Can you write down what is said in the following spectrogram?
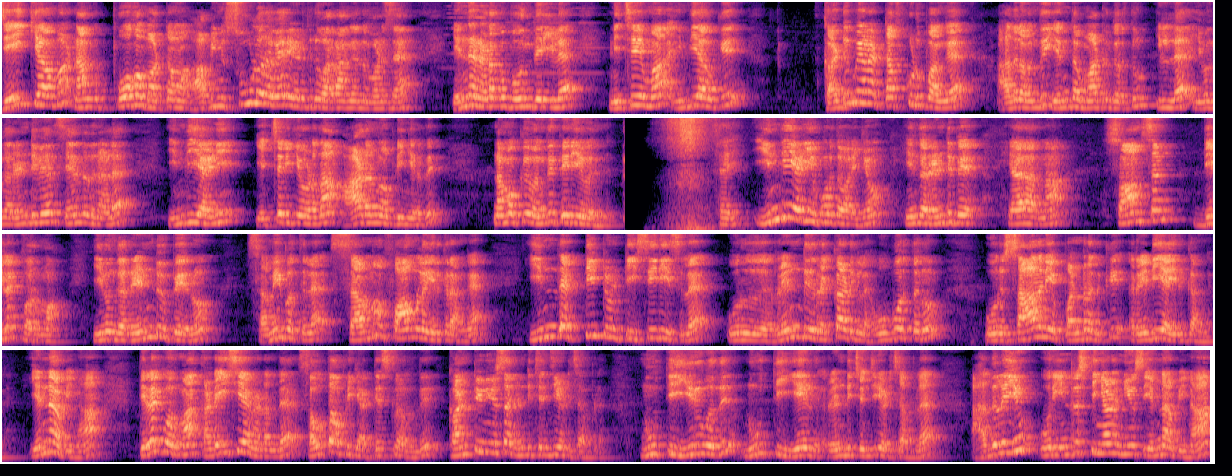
ஜெயிக்காமல் நாங்கள் போக மாட்டோம் அப்படின்னு சூழலை வேற எடுத்துகிட்டு வர்றாங்க இந்த மனுஷன். என்ன நடக்க போகுதுன்னு தெரியல. நிச்சயமாக இந்தியாவுக்கு கடுமையான டஃப் கொடுப்பாங்க. அதில் வந்து எந்த மாற்று கருத்தும் இல்லை. இவங்க ரெண்டு பேர் சேர்ந்ததுனால இந்திய அணி எச்சரிக்கையோடு தான் ஆடணும் அப்படிங்கிறது நமக்கு வந்து தெரிய வருது. சரி இந்திய அணியை பொறுத்த வரைக்கும் இந்த ரெண்டு பேர் யாராருன்னா சாம்சன் திலக் வர்மா. இவங்க ரெண்டு பேரும் சமீபத்தில் செம ஃபார்மில் இருக்கிறாங்க. இந்த டி டுவெண்ட்டி சீரீஸில் ஒரு ரெண்டு ரெக்கார்டுகளை ஒவ்வொருத்தரும் ஒரு சாதனையை பண்ணுறதுக்கு ரெடியாக இருக்காங்க. என்ன அப்படின்னா திலக் வர்மா கடைசியாக நடந்த சவுத் ஆப்பிரிக்கா டெஸ்ட்டில் வந்து கண்டினியூஸாக ரெண்டு செஞ்சுரி அடிச்சாப்புல. நூற்றி இருபது நூற்றி ஏழு ரெண்டு செஞ்சுரி அடிச்சாப்புல. அதுலேயும் ஒரு இன்ட்ரெஸ்டிங்கான நியூஸ் என்ன அப்படின்னா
